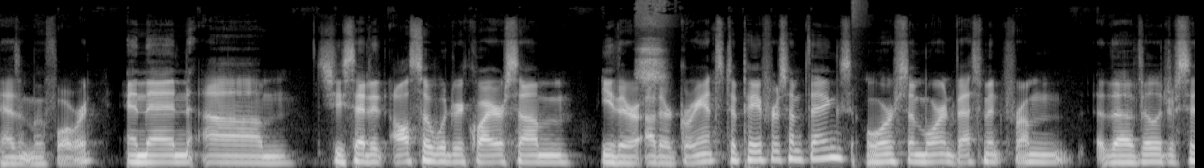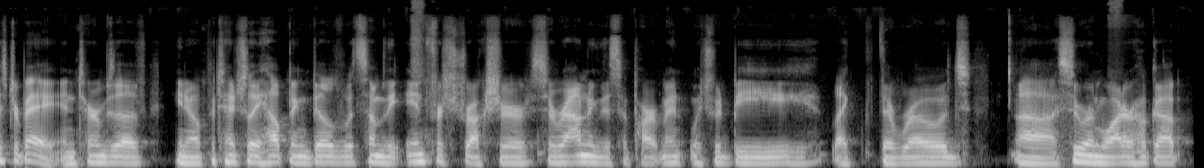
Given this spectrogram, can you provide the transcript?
it hasn't moved forward. And then um, she said it also would require some either other grants to pay for some things or some more investment from the village of Sister Bay in terms of, you know, potentially helping build with some of the infrastructure surrounding this apartment, which would be like the roads, uh, sewer and water hookup,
